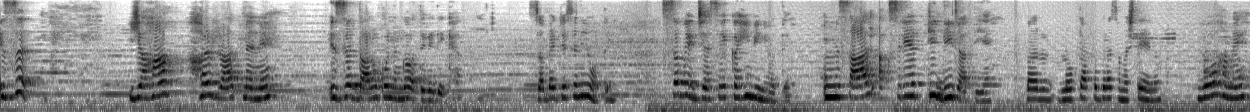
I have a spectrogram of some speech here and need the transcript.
इज़्ज़त? यहाँ हर रात मैंने इज्जतदारों को नंगा होते हुए देखा। सब एक जैसे नहीं होते। सब एक जैसे कहीं भी नहीं होते। मिसाल अक्सरियत की दी जाती है। पर लोग तो आपको बुरा समझते हैं ना। वो हमें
